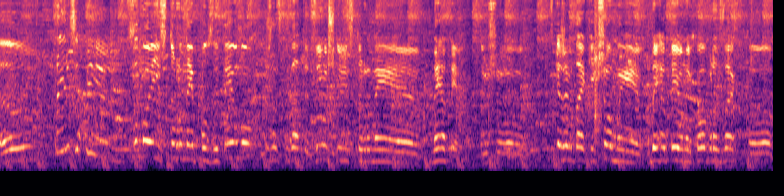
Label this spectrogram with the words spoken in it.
Е, принципі, з одної сторони позитивно, можна сказати, з іншої сторони негативно. Тому що, скажімо так, якщо ми в негативних образах, то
